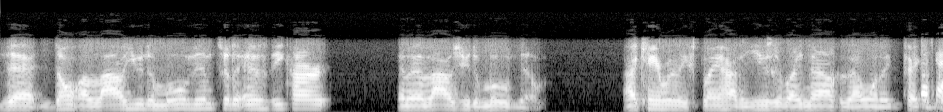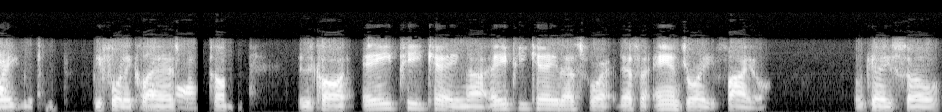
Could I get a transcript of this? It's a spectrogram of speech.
that don't allow you to move them to the SD card, and it allows you to move them. I can't really explain how to use it right now because I want to take okay. a break before the class. Okay. It's called APK. Now APK that's for that's an Android file. Okay, so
